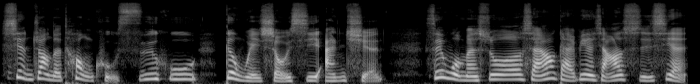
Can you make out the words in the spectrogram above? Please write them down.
现状的痛苦似乎更为熟悉、安全。所以，我们说想要改变、想要实现，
